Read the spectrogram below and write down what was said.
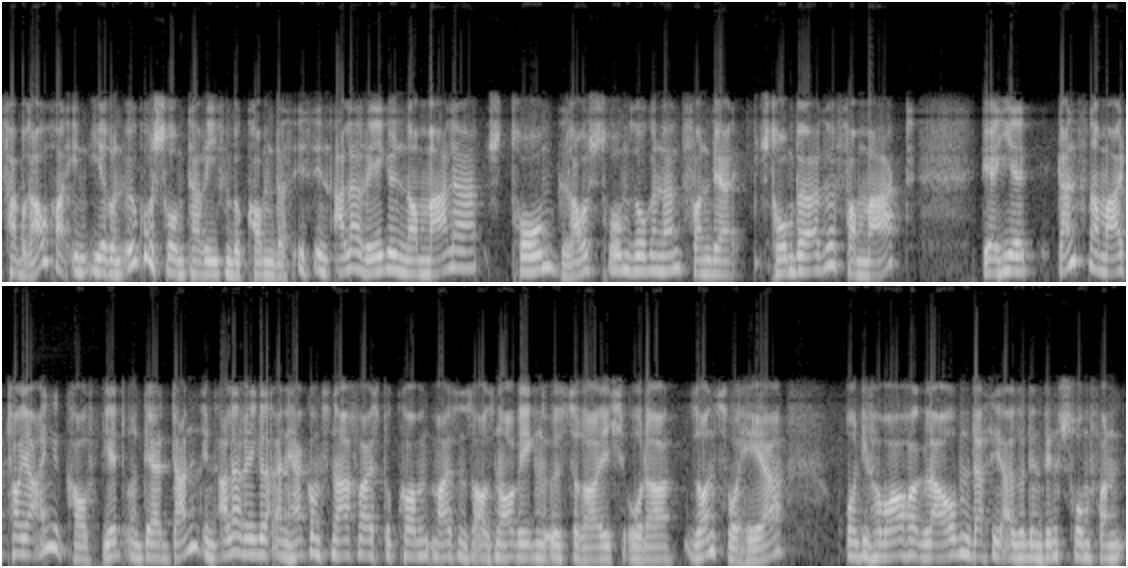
Verbraucher in ihren Ökostromtarifen bekommen, das ist in aller Regel normaler Strom, Graustrom so genannt, von der Strombörse, vom Markt, der hier ganz normal teuer eingekauft wird und der dann in aller Regel einen Herkunftsnachweis bekommt, meistens aus Norwegen, Österreich oder sonst woher. Und die Verbraucher glauben, dass sie also den Windstrom von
